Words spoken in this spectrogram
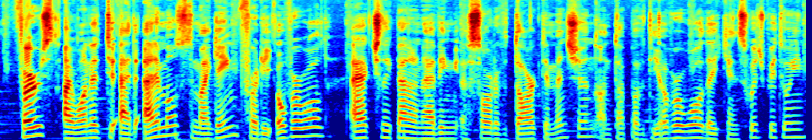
First, I wanted to add animals to my game for the overworld. I actually plan on having a sort of dark dimension on top of the overworld that you can switch between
